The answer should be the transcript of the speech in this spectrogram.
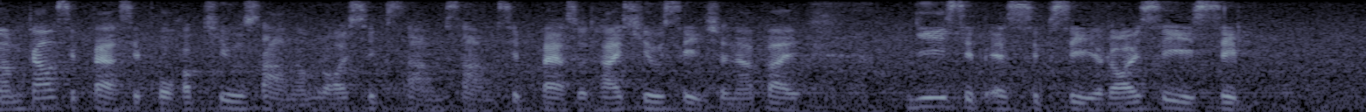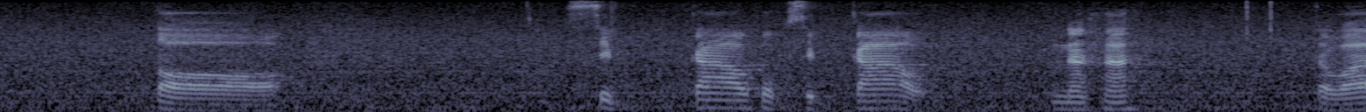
นำ98 16กับ Q3 นำ113 38สุดท้าย Q4 ชนะไป21 14 140 ต่อ 19 69 นะฮะ แต่ว่า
